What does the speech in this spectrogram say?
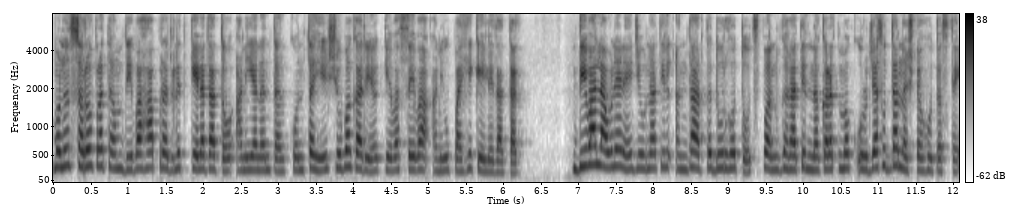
म्हणून सर्वप्रथम दिवा हा प्रज्वलित केला जातो आणि यानंतर कोणतंही शुभकार्य किंवा सेवा आणि उपाय हे केले जातात. दिवा लावण्याने जीवनातील अंधार तर दूर होतोच पण घरातील नकारात्मक ऊर्जासुद्धा नष्ट होत असते.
